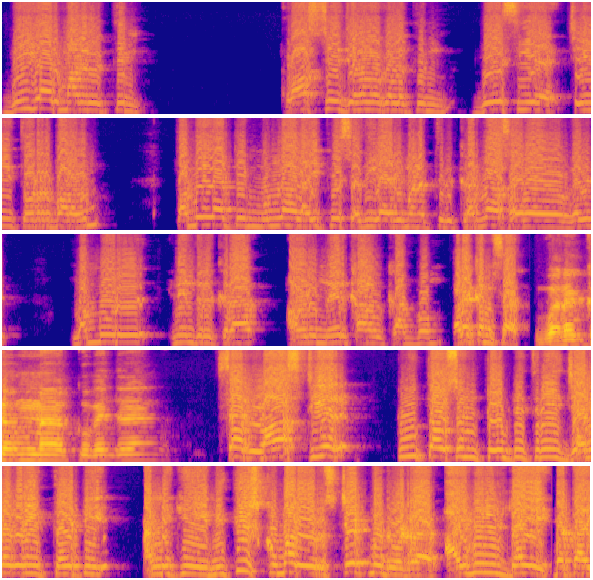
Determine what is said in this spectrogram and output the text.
பீகார் மாநிலத்தின் ராஷ்டிரிய ஜனதாதளத்தின் தேசிய செய்தி தொடர்பாளரும் தமிழ்நாட்டின் முன்னாள் ஐபிஎஸ் அதிகாரிமான திரு கருணாசாமி அவர்கள் நம்மோடு இணைந்திருக்கிறார் அவரும் நேர்காணல் காண்போம். வணக்கம் சார் வணக்கம் Kubendran. Sir last year two thousand twenty three ஜனவரி தேர்ட்டி அன்னைக்கு நிதிஷ்குமார் ஒரு ஸ்டேட்மெண்ட் விடுறார். I will die but I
